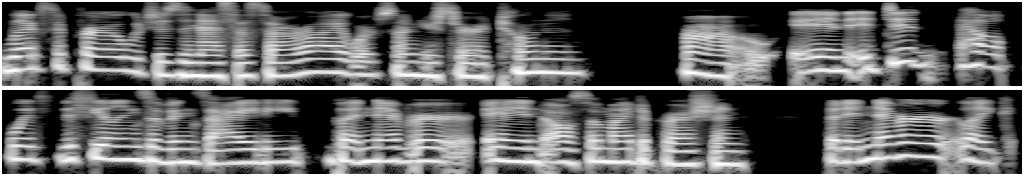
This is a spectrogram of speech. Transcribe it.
Lexapro, which is an SSRI, works on your serotonin. Uh, and it did help with the feelings of anxiety, but never, and also my depression, but it never like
